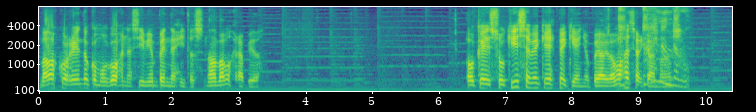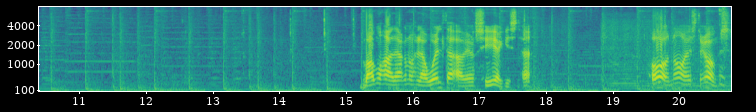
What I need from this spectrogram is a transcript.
Vamos corriendo como Gohan, así bien pendejitos. No, vamos rápido. Ok, Suki se ve que es pequeño, pero a ver, vamos acercándonos. Vamos a darnos la vuelta, a ver si aquí está. Oh, no, es Trunks.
